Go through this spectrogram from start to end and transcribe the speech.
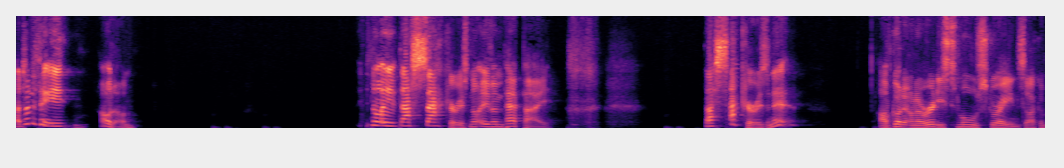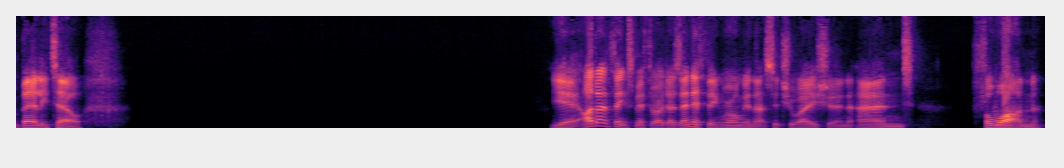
I don't think he. Hold on. It's not. That's Saka. It's not even Pepe. That's Saka, isn't it? I've got it on a really small screen, so I can barely tell. Yeah, I don't think Smith Rowe does anything wrong in that situation. And for one,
